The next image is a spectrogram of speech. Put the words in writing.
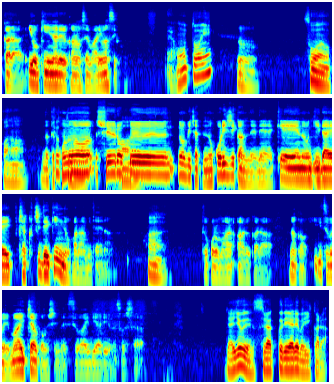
から、陽気になれる可能性もありますよ。え本当に？うん。そうなのかなだって、この収録伸びちゃって残り時間でね、経営の議題着地できんのかなみたいなはい。ところもああるから、なんか、いつもより巻いちゃうかもしれないですよ、アイデアリウム。そしたら。大丈夫です。スラックでやればいいから。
